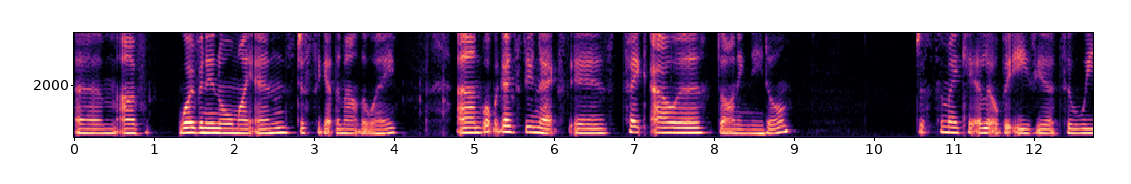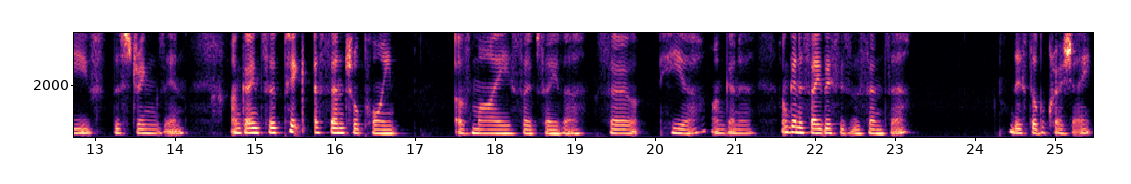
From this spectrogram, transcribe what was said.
um, I've woven in all my ends just to get them out of the way. And what we're going to do next is take our darning needle just to make it a little bit easier to weave the strings in. I'm going to pick a central point of my soap saver. So here I'm gonna I'm gonna say this is the center, this double crochet,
